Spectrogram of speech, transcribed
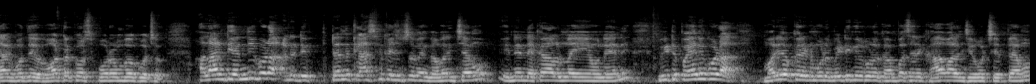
లేకపోతే వాటర్ కోర్స్ పూర్వం పోవచ్చు అలాంటివన్నీ కూడా అంటే టెన్ క్లాసిఫికేషన్స్ మేము గమనించాము. ఎన్నెన్ని ఎకరాలు ఉన్నాయి ఏమి ఉన్నాయని వీటిపైన కూడా మరి ఒక రెండు మూడు మీటింగ్లు కూడా కంపల్సరీ కావాలని చెప్పి చెప్పాము.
